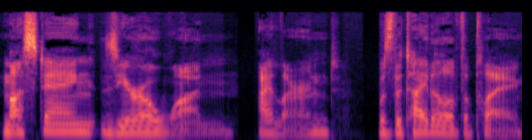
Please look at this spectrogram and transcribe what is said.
Mustang Zero One, I learned, was the title of the play,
